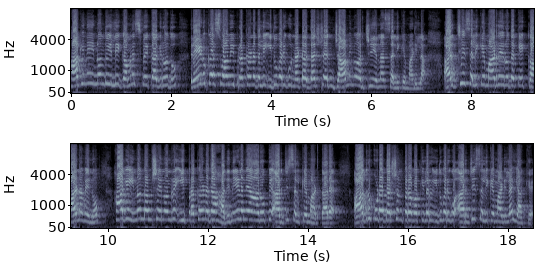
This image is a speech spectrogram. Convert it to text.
ಹಾಗೇನೆ ಇನ್ನೊಂದು ಇಲ್ಲಿ ಗಮನಿಸಬೇಕಾಗಿರೋದು ರೇಣುಕಾ ಸ್ವಾಮಿ ಪ್ರಕರಣದಲ್ಲಿ ಇದುವರೆಗೂ ನಟ ದರ್ಶನ್ ಜಾಮೀನು ಅರ್ಜಿಯನ್ನ ಸಲ್ಲಿಕೆ ಮಾಡಿಲ್ಲ. ಅರ್ಜಿ ಸಲ್ಲಿಕೆ ಮಾಡದೇ ಇರೋದಕ್ಕೆ ಕಾರಣವೇನು? ಹಾಗೆ ಇನ್ನೊಂದು ಅಂಶ ಏನು ಅಂದ್ರೆ ಈ ಪ್ರಕರಣದ ಹದಿನೇಳನೇ ಆರೋಪಿ ಅರ್ಜಿ ಸಲ್ಲಿಕೆ ಮಾಡ್ತಾರೆ. ಆದ್ರೂ ಕೂಡ ದರ್ಶನ್ ಪರ ವಕೀಲರು ಇದುವರೆಗೂ ಅರ್ಜಿ ಸಲ್ಲಿಕೆ ಮಾಡಿಲ್ಲ, ಯಾಕೆ?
